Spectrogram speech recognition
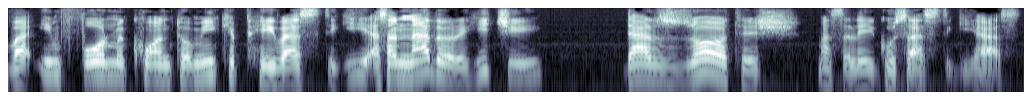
و این فرم کوانتومی که پیوستگی اصلا نداره هیچی در ذاتش مسئله گسستگی هست.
